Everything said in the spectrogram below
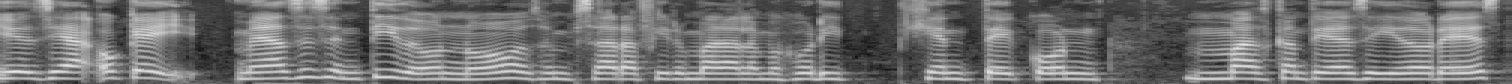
Y yo decía, ok, me hace sentido, ¿no? O sea, empezar a firmar a lo mejor y gente con más cantidad de seguidores,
